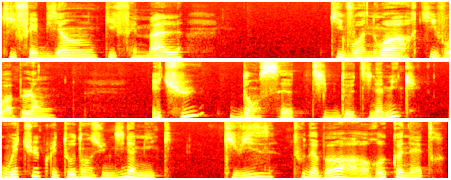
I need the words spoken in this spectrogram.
qui fait bien, qui fait mal, qui voit noir, qui voit blanc? Es-tu dans ce type de dynamique ou es-tu plutôt dans une dynamique qui vise tout d'abord à reconnaître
